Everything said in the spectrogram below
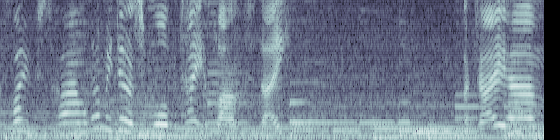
folks, um, we're going to be doing some more potato planting today. Okay, um,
